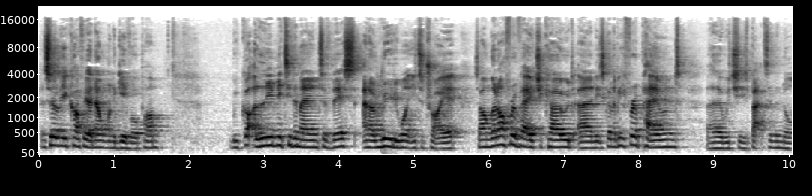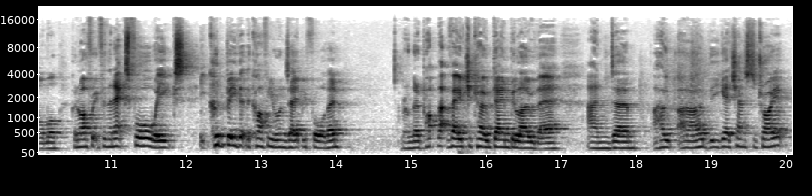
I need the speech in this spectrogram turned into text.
and certainly coffee I don't want to give up on. We've got a limited amount of this, and I really want you to try it. So I'm going to offer a voucher code, and it's going to be for a pound. Uh, which is back to the normal. I'm going to offer it for the next four weeks. It could be that the coffee runs out before then, but I'm going to pop that voucher code down below there and um, I hope I hope that you get a chance to try it.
